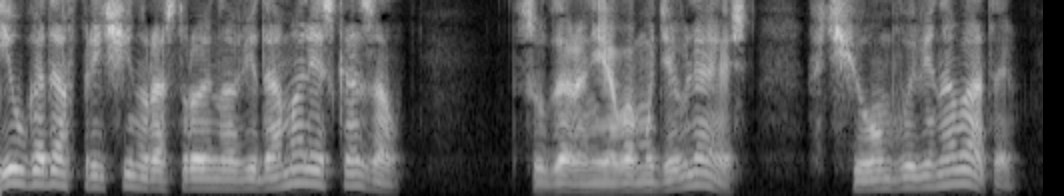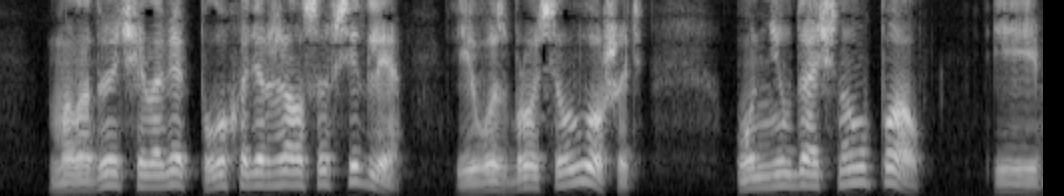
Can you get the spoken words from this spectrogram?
и, угадав причину расстроенного вида Амалии, сказал, «Сударыня, я вам удивляюсь, в чем вы виноваты? Молодой человек плохо держался в седле, его сбросил лошадь, он неудачно упал, и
